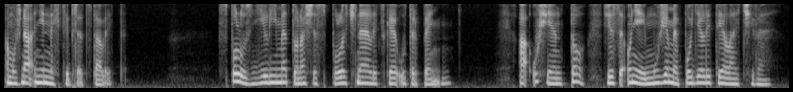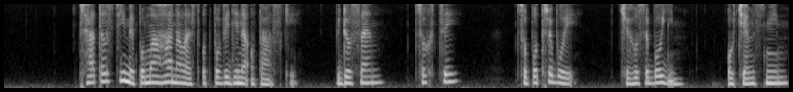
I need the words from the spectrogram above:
a možná ani nechci představit. Spolu sdílíme to naše společné lidské utrpení. A už jen to, že se o něj můžeme podělit, je léčivé. Přátelství mi pomáhá nalézt odpovědi na otázky. Kdo jsem? Co chci? Co potřebuji? Čeho se bojím? O čem s ním?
